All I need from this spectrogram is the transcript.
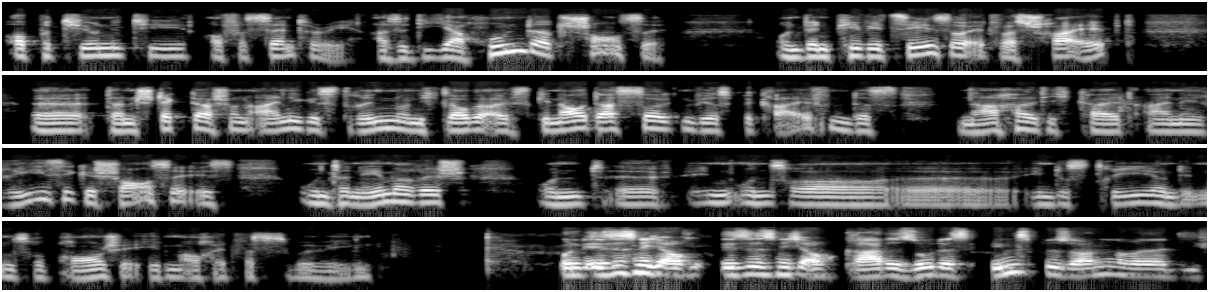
Opportunity of a Century, also die Jahrhundertchance. Und wenn PwC so etwas schreibt, äh, dann steckt da schon einiges drin. Und ich glaube, als genau das sollten wir es begreifen, dass Nachhaltigkeit eine riesige Chance ist, unternehmerisch und äh, in unserer äh, Industrie und in unserer Branche eben auch etwas zu bewegen. Und ist es nicht auch, ist es nicht auch gerade so, dass insbesondere die,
